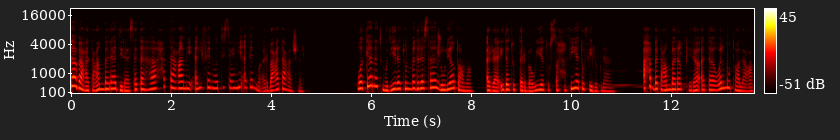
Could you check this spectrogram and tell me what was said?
تابعت عنبرة دراستها حتى عام 1914 وكانت مديرة المدرسة جوليا طعمة الرائدة التربوية الصحفية في لبنان. أحبت عنبرة القراءة والمطالعة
